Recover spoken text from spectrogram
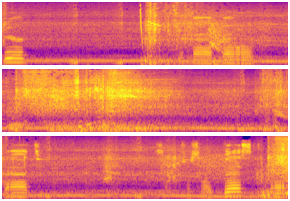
Here. Get that going. Like that. So just like this. And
